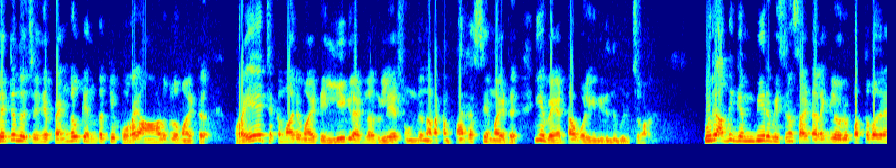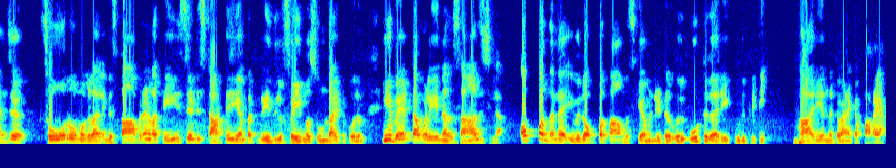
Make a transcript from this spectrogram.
തെറ്റെന്ന് വെച്ച് കഴിഞ്ഞാൽ പെങ്ങൾക്ക് എന്തൊക്കെ കുറെ ആളുകളുമായിട്ട് കുറേ ചെക്കന്മാരുമായിട്ട് ഇല്ലീഗലായിട്ടുള്ള റിലേഷൻ ഉണ്ട് എന്നടക്കം പരസ്യമായിട്ട് ഈ വേട്ടാവളിയിൽ ഇരുന്ന് വിളിച്ചു പറഞ്ഞു. ഒരു അതിഗംഭീര ബിസിനസ് ആയിട്ട് അല്ലെങ്കിൽ ഒരു പത്ത് പതിനഞ്ച് ഷോറൂമുകൾ അല്ലെങ്കിൽ സ്ഥാപനങ്ങളൊക്കെ ഈസി ആയിട്ട് സ്റ്റാർട്ട് ചെയ്യാൻ പറ്റുന്ന ഇതിൽ ഫേമസ് ഉണ്ടായിട്ട് പോലും ഈ വേട്ടാവളിയിന് അത് സാധിച്ചില്ല. ഒപ്പം തന്നെ ഇവന്റെ ഒപ്പം താമസിക്കാൻ വേണ്ടിയിട്ട് ഒരു കൂട്ടുകാരി കൂടി കിട്ടി. ഭാര്യ എന്നൊക്കെ വേണമെങ്കിൽ പറയാം.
